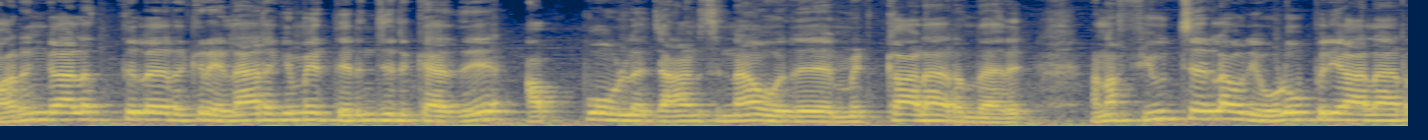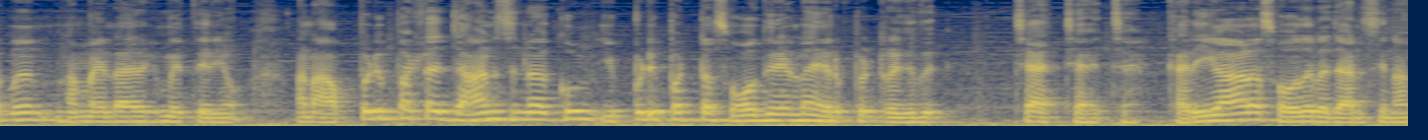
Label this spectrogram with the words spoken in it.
வருங்காலத்தில் இருக்கிற எல்லாருக்குமே தெரிஞ்சிருக்காது. அப்போ உள்ள ஜான்சினா ஒரு மிட்கார்டாக இருந்தார். ஆனால் ஃப்யூச்சரில் அவர் எவ்வளோ பெரிய ஆளாக இருந்து நம்ம எல்லாருக்குமே தெரியும். ஆனால் அப்படிப்பட்ட ஜான்சினாக்கும் இப்படிப்பட்ட சோதனையெல்லாம் ஏற்பட்டிருக்குது. சே சே சே கரிகால சோதனை ஜான்சினா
